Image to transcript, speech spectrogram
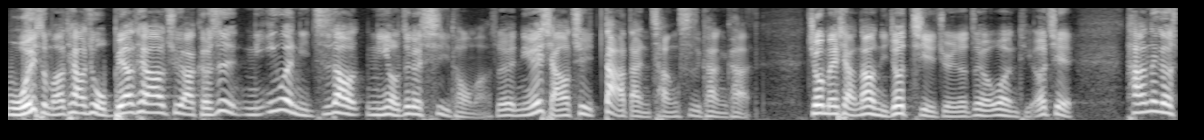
我为什么要跳下去？我不要跳下去啊！可是你因为你知道你有这个系统嘛，所以你会想要去大胆尝试看看，就没想到你就解决了这个问题，而且他那个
